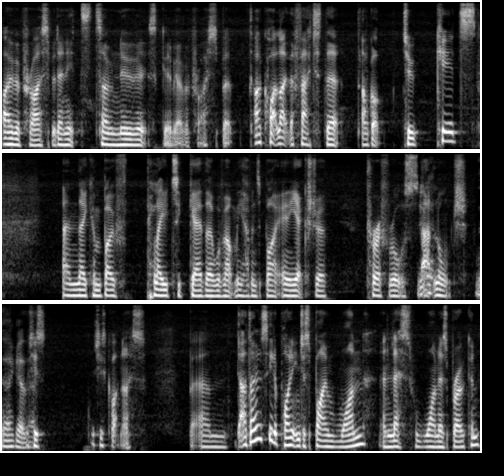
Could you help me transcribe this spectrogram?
overpriced, but then it's so new, it's going to be overpriced. But I quite like the fact that I've got two kids, and they can both play together without me having to buy any extra peripherals Yeah. at launch, Yeah, I get which that. is which is quite nice. But um, I don't see the point in just buying one unless one is broken.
